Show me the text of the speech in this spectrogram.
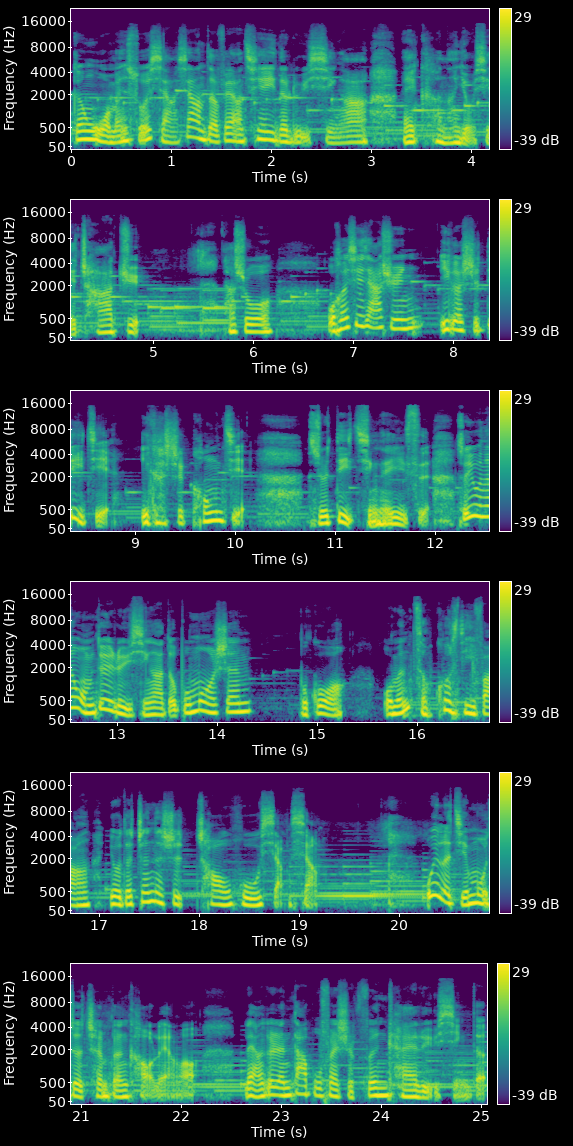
跟我们所想象的非常惬意的旅行啊，哎，可能有些差距。他说：“我和谢家勋，一个是地姐，一个是空姐，就是地勤的意思。所以呢，我们对旅行啊都不陌生。”不过，我们走过的地方，有的真的是超乎想象。为了节目的成本考量哦，两个人大部分是分开旅行的。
